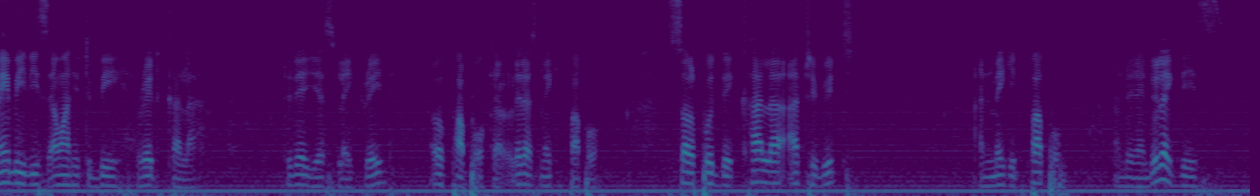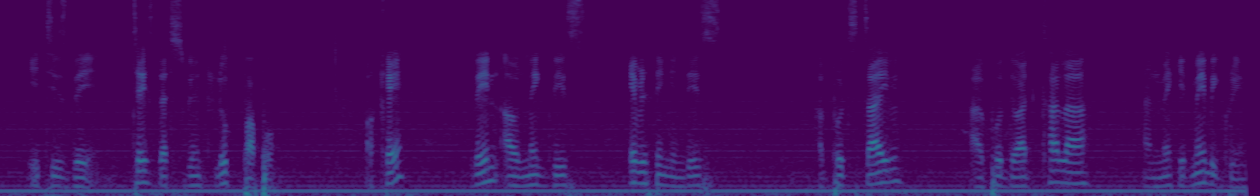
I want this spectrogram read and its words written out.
Maybe this I want it to be red color. Today just like red or purple color let us make it purple. So I'll put the color attribute and make it purple. And when I do like this it is the text that's going to look purple. Okay? Then I'll make this everything in this. I'll put style. I'll put the word color and make it maybe green.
